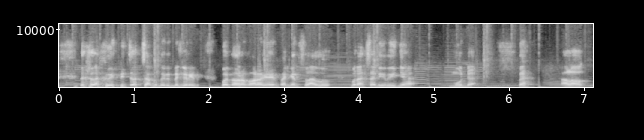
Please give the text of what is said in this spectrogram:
Dan lagu ini cocok untuk didengerin buat orang-orang yang pengen selalu merasa dirinya muda. Nah, kalau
